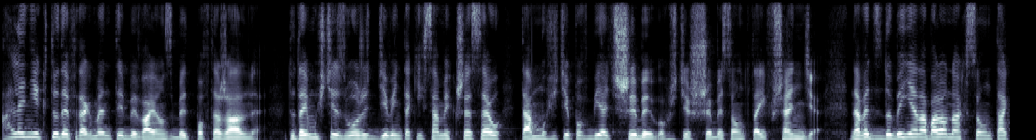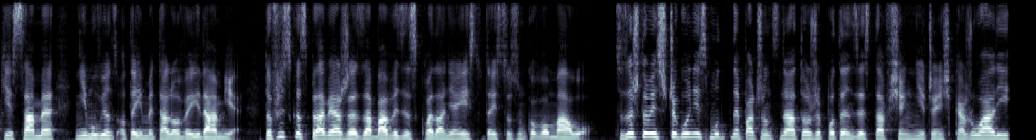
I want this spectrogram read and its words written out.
ale niektóre fragmenty bywają zbyt powtarzalne. Tutaj musicie złożyć 9 takich samych krzeseł, tam musicie powbijać szyby, bo przecież szyby są tutaj wszędzie. Nawet zdobienia na balonach są takie same, nie mówiąc o tej metalowej ramie. To wszystko sprawia, że zabawy ze składania jest tutaj stosunkowo mało. Co zresztą jest szczególnie smutne patrząc na to, że po ten zestaw sięgnie część casuali,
